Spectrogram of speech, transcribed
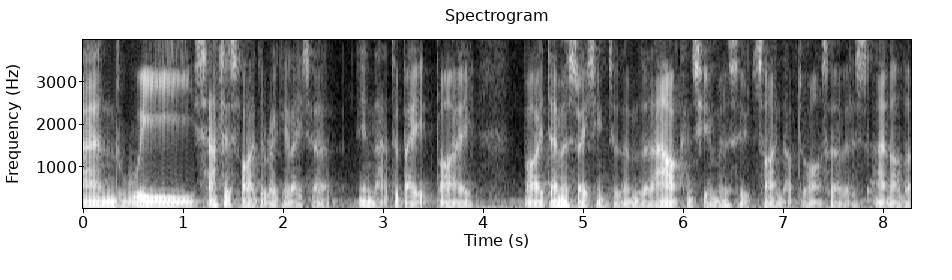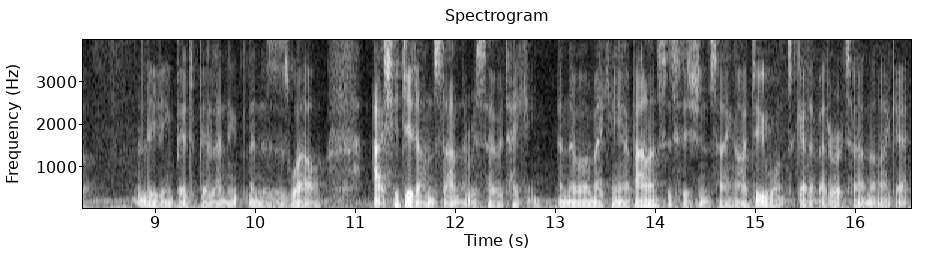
and we satisfied the regulator in that debate by by demonstrating to them that our consumers who'd signed up to our service and other leading peer-to-peer lending, lenders as well actually did understand the risks they were taking. And they were making a balanced decision saying I do want to get a better return than I get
